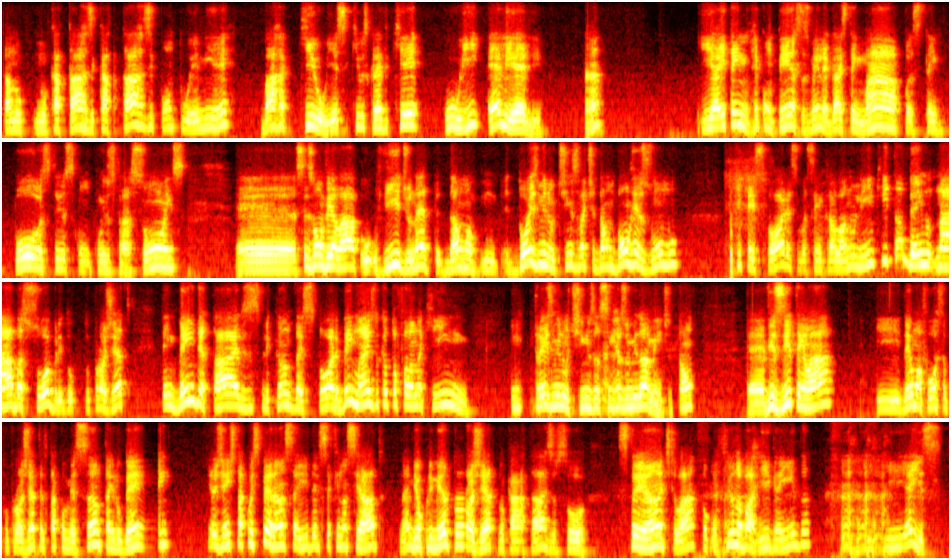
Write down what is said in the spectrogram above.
tá no, no Catarse, catarse.me barra kill, e esse kill escreve Q-U-I-L-L, né? E aí tem recompensas bem legais, tem mapas, tem posters com, com ilustrações. É, vocês vão ver lá o, o vídeo, né? Dá uma, dois minutinhos, vai te dar um bom resumo do que, que é história, se você entrar lá no link, e também no, na aba sobre do, do, projeto, tem bem detalhes explicando da história, bem mais do que eu estou falando aqui em, em três minutinhos, assim, resumidamente. Então, é, visitem lá e dê uma força para o projeto. Ele está começando, está indo bem e a gente está com esperança aí dele ser financiado. Né? Meu primeiro projeto no Catarse, eu sou estreante lá, estou com frio na barriga ainda e, e é isso.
